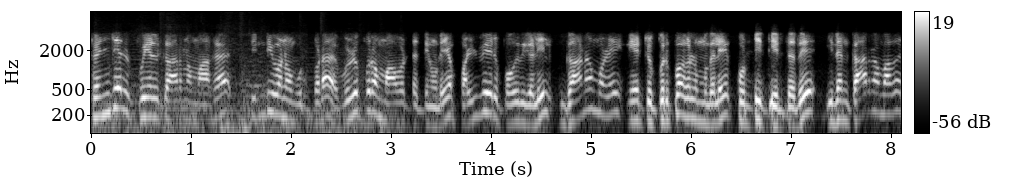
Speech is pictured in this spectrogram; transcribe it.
பெஞ்சல் புயல் காரணமாக திண்டிவனம் உட்பட விழுப்புரம் மாவட்டத்தினுடைய பல்வேறு பகுதிகளில் கனமழை நேற்று பிற்பகல் முதலே கொட்டி தீர்த்தது. இதன் காரணமாக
